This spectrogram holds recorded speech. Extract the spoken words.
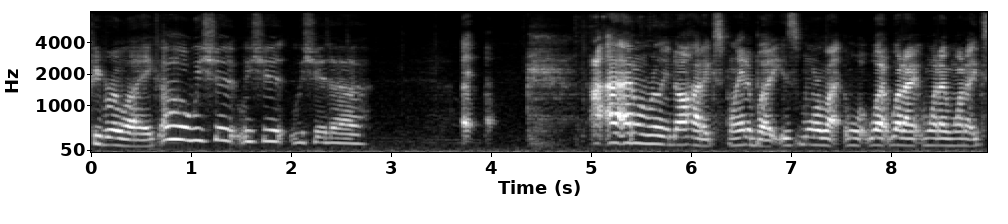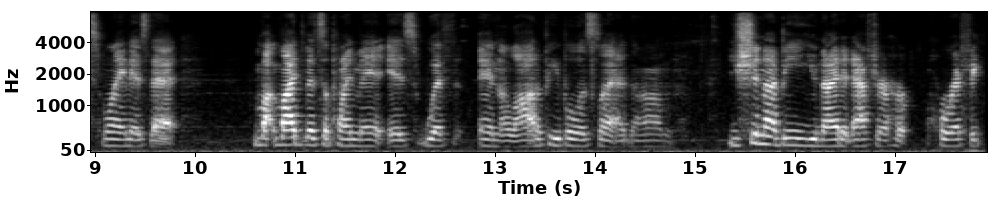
people are like oh we should we should we should uh I, I don't really know how to explain it, but it's more like what what I what I want to explain is that my, my disappointment is within a lot of people is that um, you should not be united after a hor- horrific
